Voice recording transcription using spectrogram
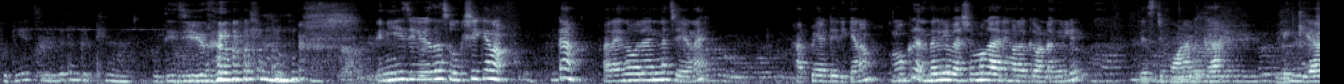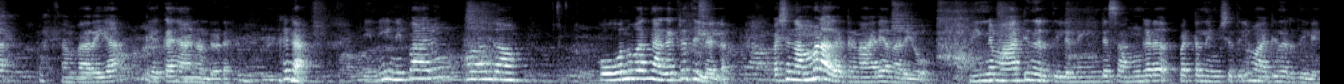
പുതിയ ജീവിതം കിട്ടിയാണ് പുതിയ ജീവിതം. ഇനി ഈ ജീവിതം സൂക്ഷിക്കണം. കേട്ടാ? പറയുന്ന പോലെ തന്നെ ചെയ്യണേ. ഹാപ്പി ആയിട്ട് ഇരിക്കണം. നമുക്ക് എന്തെങ്കിലും വിഷമ കാര്യങ്ങളൊക്കെ ഉണ്ടെങ്കിൽ ജസ്റ്റ് ഫോൺ എടുക്കുക വിളിക്കുക പറയുക കേൾക്കാൻ ഞാനുണ്ട് ഇവിടെ. കേട്ടാ? ഇനി ഇനിയിപ്പോൾ ആരും എന്താ പോകുന്നു പറഞ്ഞ് അകറ്റത്തില്ലല്ലോ. പക്ഷെ നമ്മൾ അകറ്റണം. ആരെയാണെന്നറിയോ? നിന്നെ മാറ്റി നിർത്തില്ല? നിന്റെ സങ്കടപ്പെട്ട നിമിഷത്തിൽ മാറ്റി നിർത്തില്ലേ?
